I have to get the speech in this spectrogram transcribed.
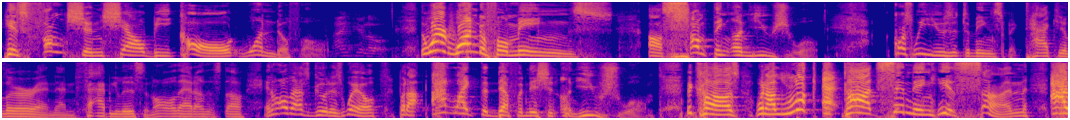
his function shall be called Wonderful. The word wonderful means uh, something unusual. Of course, we use it to mean spectacular and, and fabulous and all that other stuff. And all that's good as well. But I, I like the definition unusual. Because when I look at God sending his son, I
